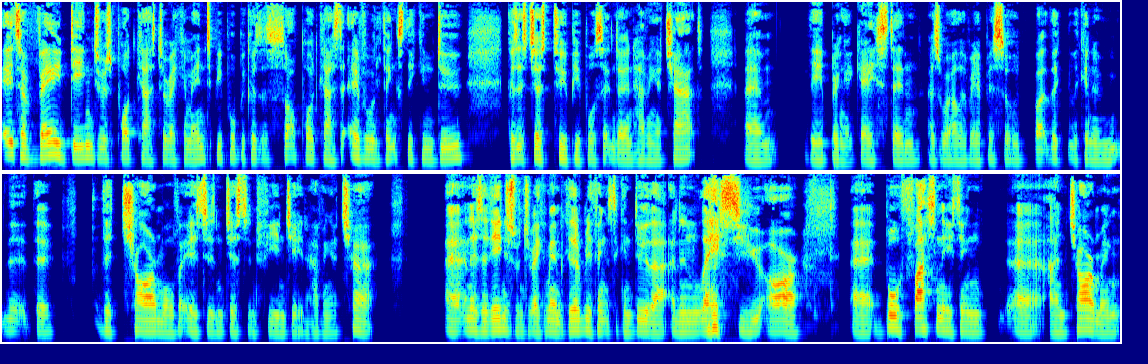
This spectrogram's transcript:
it's a very dangerous podcast to recommend to people because it's a sort of podcast that everyone thinks they can do because it's just two people sitting down having a chat. Um, they bring a guest in as well every episode, but the, the kind of the, the, the charm of it is just in Fi and Jane having a chat uh, and it's a dangerous one to recommend because everybody thinks they can do that. And unless you are uh, both fascinating uh, and charming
